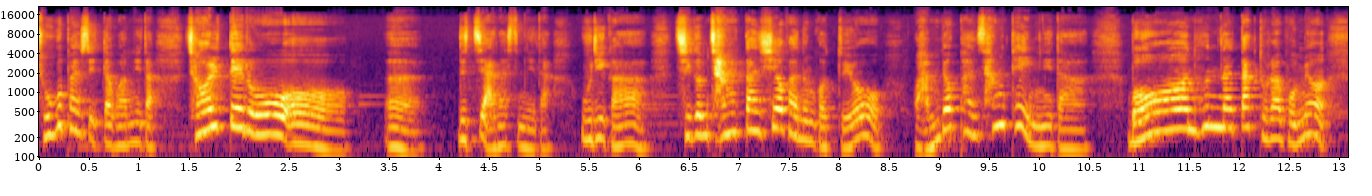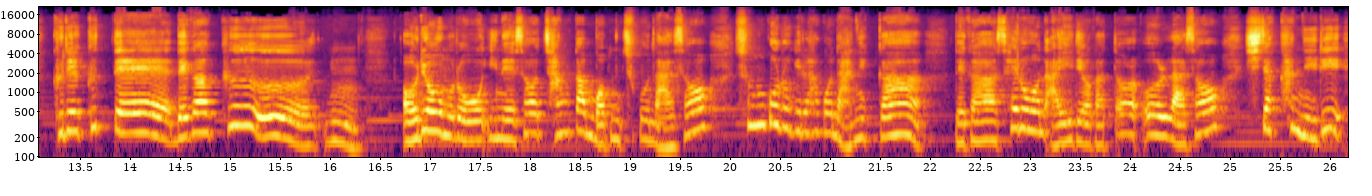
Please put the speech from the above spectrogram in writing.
조급할 수 있다고 합니다. 절대로 어, 어. 늦지 않았습니다. 우리가 지금 잠깐 쉬어가는 것도요, 완벽한 상태입니다. 먼 훗날 딱 돌아보면, 그래, 그때 내가 그, 음, 어려움으로 인해서 잠깐 멈추고 나서 숨 고르기를 하고 나니까 내가 새로운 아이디어가 떠올라서 시작한 일이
